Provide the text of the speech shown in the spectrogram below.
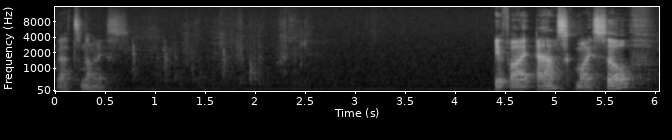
That's nice. If I ask myself,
